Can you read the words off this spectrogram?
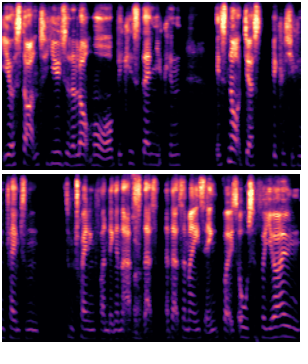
you're starting to use it a lot more because then you can it's not just because you can claim some some training funding and that's that's that's amazing but it's also for your own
